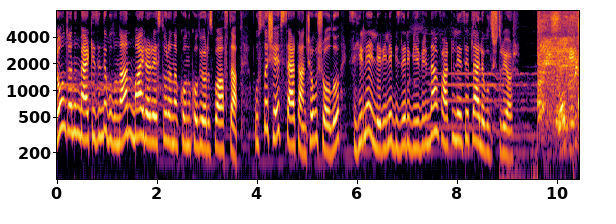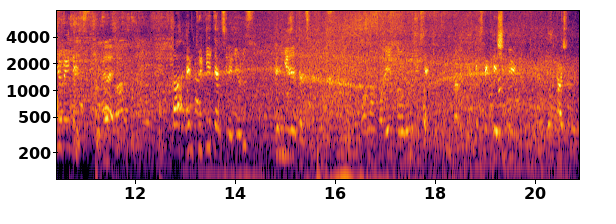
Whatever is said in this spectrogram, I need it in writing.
Londra'nın merkezinde bulunan Mayra restorana konuk oluyoruz bu hafta. Usta şef Sertan Çavuşoğlu sihirli elleriyle bizleri birbirinden farklı lezzetlerle buluşturuyor. Evet. Hem Türkiye'yi temsil ediyoruz hem İngiltere'yi temsil ediyoruz. Ondan dolayı sorumluluğumuz yüksek. Expectation büyük. Bunu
